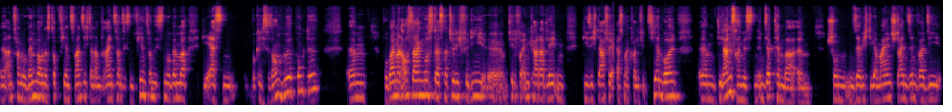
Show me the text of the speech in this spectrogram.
Anfang November und das Top 24 dann am 23. und 24. November die ersten wirklich Saisonhöhepunkte. Ähm, wobei man auch sagen muss, dass natürlich für die äh, TTVN-Kaderathleten, die sich dafür erstmal qualifizieren wollen, ähm, die Landesranglisten im September ähm, schon ein sehr wichtiger Meilenstein sind, weil sie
